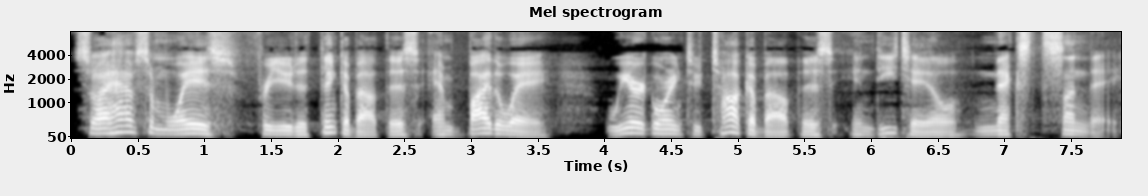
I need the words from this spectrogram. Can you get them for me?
So, I have some ways for you to think about this. And by the way, we are going to talk about this in detail next Sunday.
